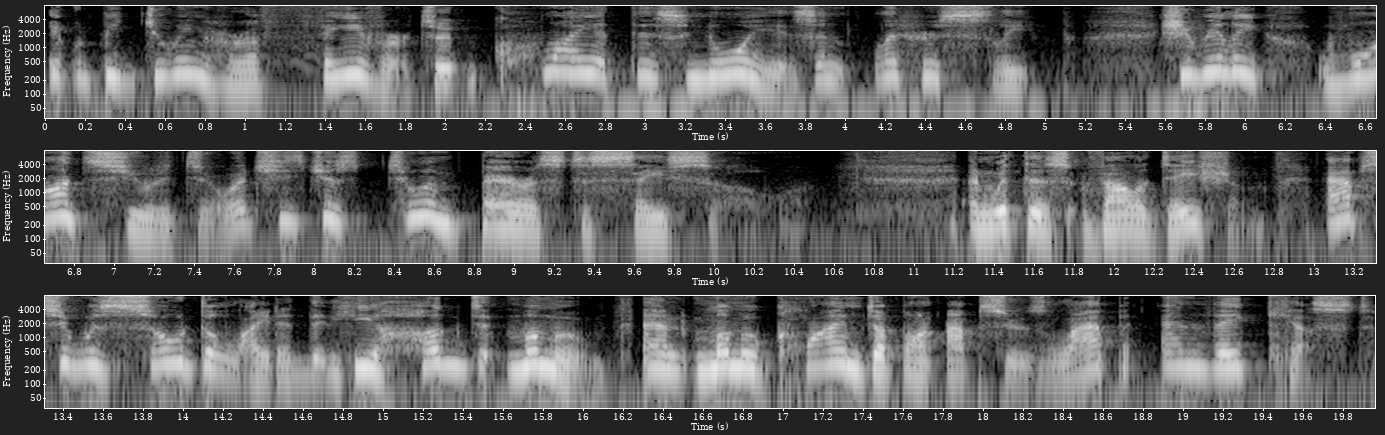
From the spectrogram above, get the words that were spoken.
It would be doing her a favor to quiet this noise and let her sleep. She really wants you to do it. She's just too embarrassed to say so. And with this validation, Apsu was so delighted that he hugged Mummu, and Mummu climbed up on Apsu's lap and they kissed.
